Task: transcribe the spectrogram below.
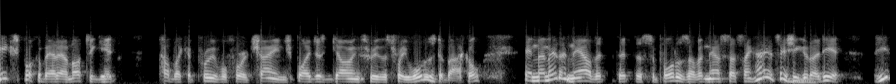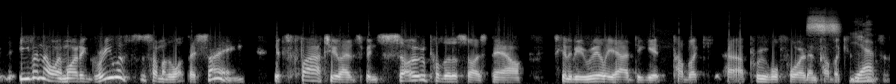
textbook about how not to get public approval for a change by just going through the Three Waters debacle. And no matter now that, that the supporters of it now start saying, hey, it's actually a good idea, even though I might agree with some of what they're saying, it's far too late. It's been so politicised now. It's going to be really hard to get public uh, approval for it and public consensus.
